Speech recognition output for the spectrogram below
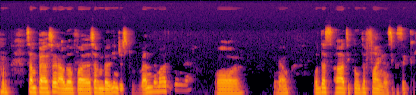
some person out of uh, 7 billion just random article there? Or, you know, what does article define as exactly?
